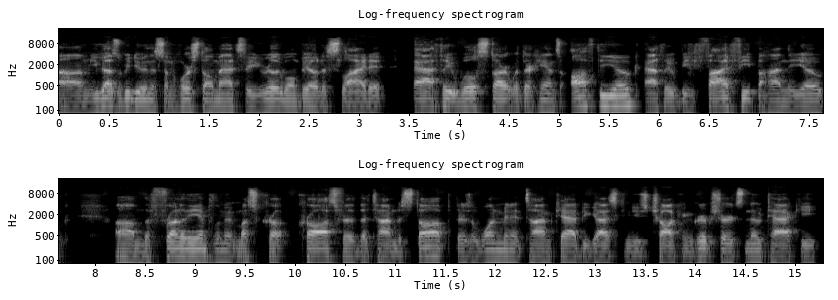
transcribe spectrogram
Um, you guys will be doing this on horse stall mats, so you really won't be able to slide it. Athlete will start with their hands off the yoke. Athlete will be five feet behind the yoke. Um, the front of the implement must cr- cross for the time to stop. There's a one minute time cap. You guys can use chalk and grip shirts, no tacky,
